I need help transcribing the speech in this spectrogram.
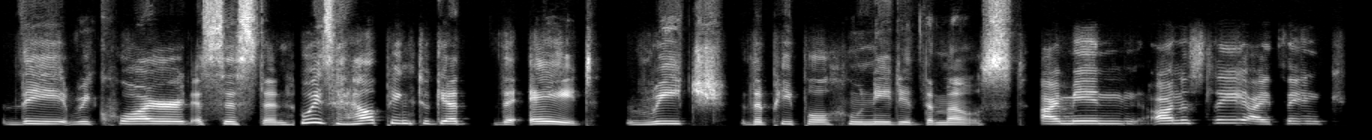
the required assistance? Who is helping to get the aid reach the people who need it the most? I mean, honestly, I think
